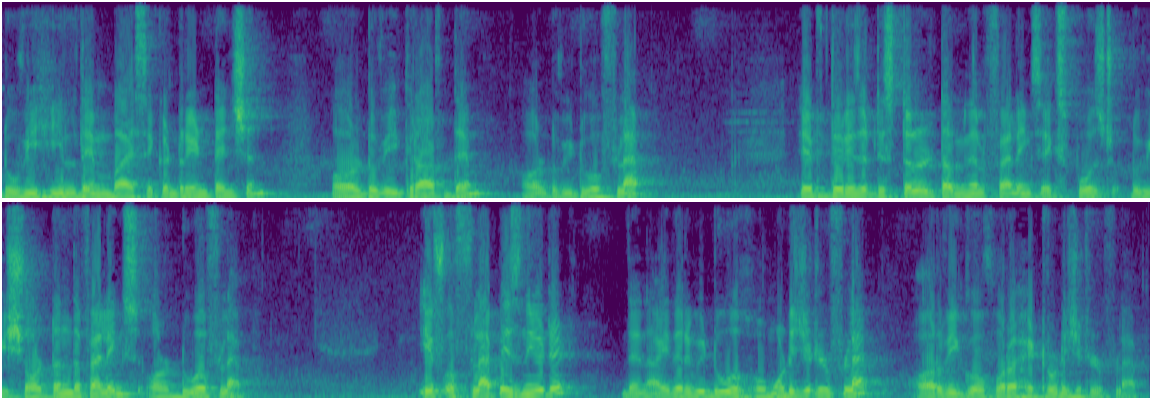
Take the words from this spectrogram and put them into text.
do we heal them by secondary intention or do we graft them or do we do a flap? If there is a distal terminal phalanx exposed, do we shorten the phalanx or do a flap? If a flap is needed, then either we do a homodigital flap or we go for a heterodigital flap.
